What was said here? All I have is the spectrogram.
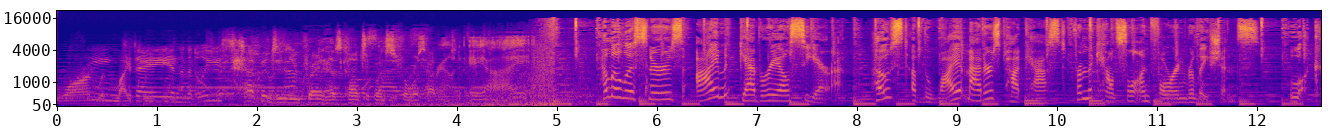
Taiwan with likely today in the Middle East. What happens in Ukraine has consequences for what's happening around today. AI. Hello, listeners. I'm Gabrielle Sierra, host of the Why It Matters podcast from the Council on Foreign Relations. Look,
